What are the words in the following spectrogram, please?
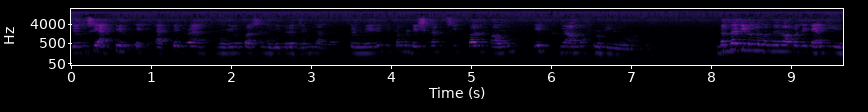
ਜੇ ਤੁਸੀਂ ਐਕਟਿਵ ਇੱਕ ਐਕਟਿਵ ਹੈਗੇ ਹੋ ਪਰਸਨ ਹੈਗੇ ਜਿਹੜਾ ਜਿਮ ਜਾਂਦਾ ਫਿਰ ਮੇਰੀ ਰਿਕਮੈਂਡੇਸ਼ਨ ਹੈ ਤੁਸੀਂ ਪਰ ਪਾਊਂਡ 1 ਗ੍ਰਾਮ ਆਫ ਪ੍ਰੋਟੀਨ ਲਵਾਉਂਗੇ 90 ਕਿਲੋ ਦੇ ਬੰਦੇ ਨੂੰ ਆਪਾਂ ਜੇ ਕਹਿ ਦਈਏ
